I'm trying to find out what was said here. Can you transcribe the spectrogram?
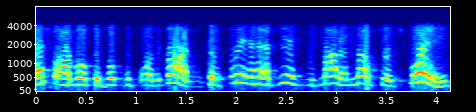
That's why I wrote the book before the garden, because three and a half years was not enough to explain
